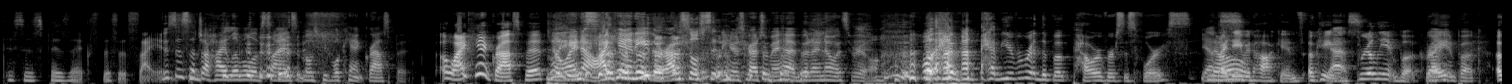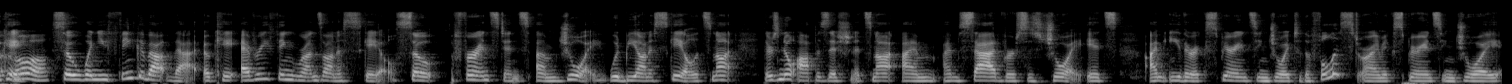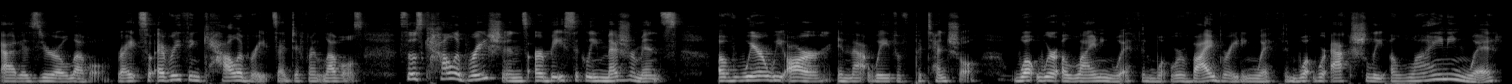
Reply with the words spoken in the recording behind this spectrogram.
This is physics. This is science. This is such a high level of science that most people can't grasp it. Oh, I can't grasp it. No, I know. I can't either. I'm still sitting here scratching my head, but I know it's real. Well, have, have you ever read the book Power versus Force Yes. by No. David Hawkins? Okay, Yes. brilliant book, right? Brilliant book. Okay, Cool. so when you think about that, okay, everything runs on a scale. So, for instance, um, joy would be on a scale. It's not. There's no opposition. It's not. I'm. I'm sad versus joy. It's. I'm either experiencing joy to the fullest or I'm experiencing joy at a zero level, right? So everything calibrates at different levels. So those calibrations are basically measurements of where we are in that wave of potential, what we're aligning with and what we're vibrating with and what we're actually aligning with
